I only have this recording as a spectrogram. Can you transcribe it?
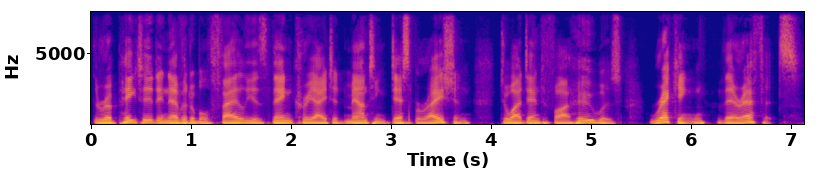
The repeated inevitable failures then created mounting desperation to identify who was wrecking their efforts.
